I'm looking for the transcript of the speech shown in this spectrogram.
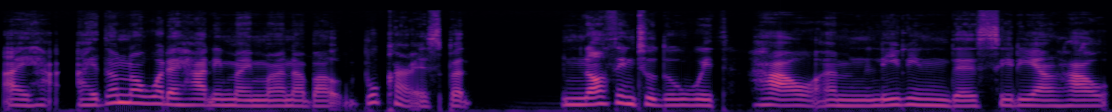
I ha- I don't know what I had in my mind about Bucharest, but nothing to do with how I'm living the city and how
